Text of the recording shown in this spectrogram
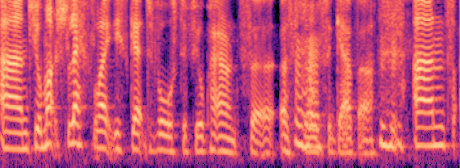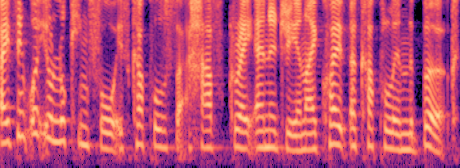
And you're much less likely to get divorced if your parents are, are still mm-hmm. together. Mm-hmm. And I think what you're looking for is couples that have great energy. And I quote a couple in the book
